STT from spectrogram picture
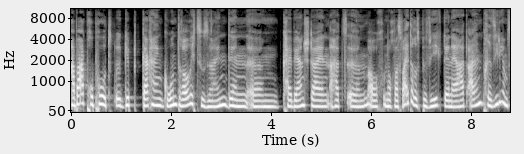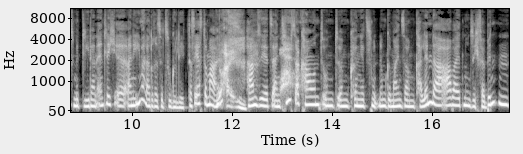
Aber apropos, äh, gibt gar keinen Grund traurig zu sein, denn ähm, Kai Bernstein hat ähm, auch noch was weiteres bewegt, denn er hat allen Präsidiumsmitgliedern endlich äh, eine E-Mail-Adresse zugelegt. Das erste Mal Nein. haben sie jetzt einen Teams-Account und ähm, können jetzt mit einem gemeinsamen Kalender arbeiten und sich verbinden.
